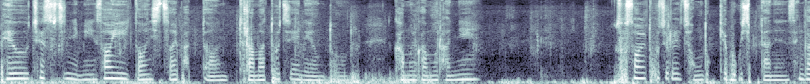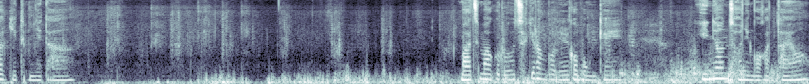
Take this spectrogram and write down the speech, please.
배우 최수진님이 서희 있던 시절 봤던 드라마 토지의 내용도 가물가물하니 소설 토지를 정독해보고 싶다는 생각이 듭니다. 마지막으로 책이란 걸 읽어본 게 2년 전인 것 같아요.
